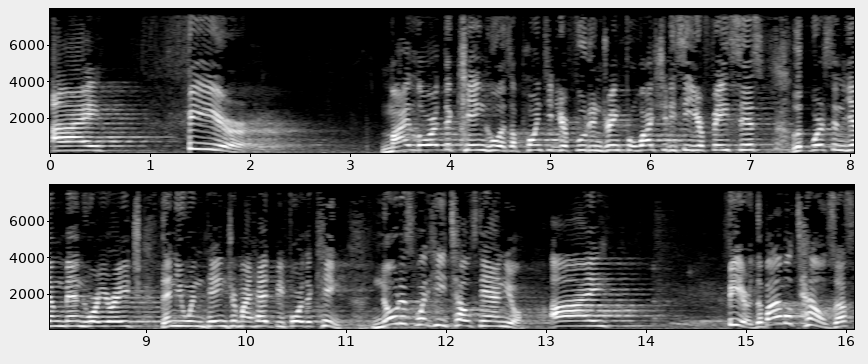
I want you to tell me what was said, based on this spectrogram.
I fear my lord the king who has appointed your food and drink, for why should he see your faces? Look worse than the young men who are your age, then you endanger my head before the king. Notice what he tells Daniel. I fear. The Bible tells us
